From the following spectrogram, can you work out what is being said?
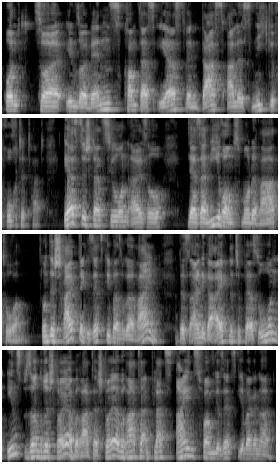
und zur Insolvenz kommt das erst, wenn das alles nicht gefruchtet hat. Erste Station also der Sanierungsmoderator. Und es schreibt der Gesetzgeber sogar rein, dass eine geeignete Person, insbesondere Steuerberater, Steuerberater an Platz eins vom Gesetzgeber genannt,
